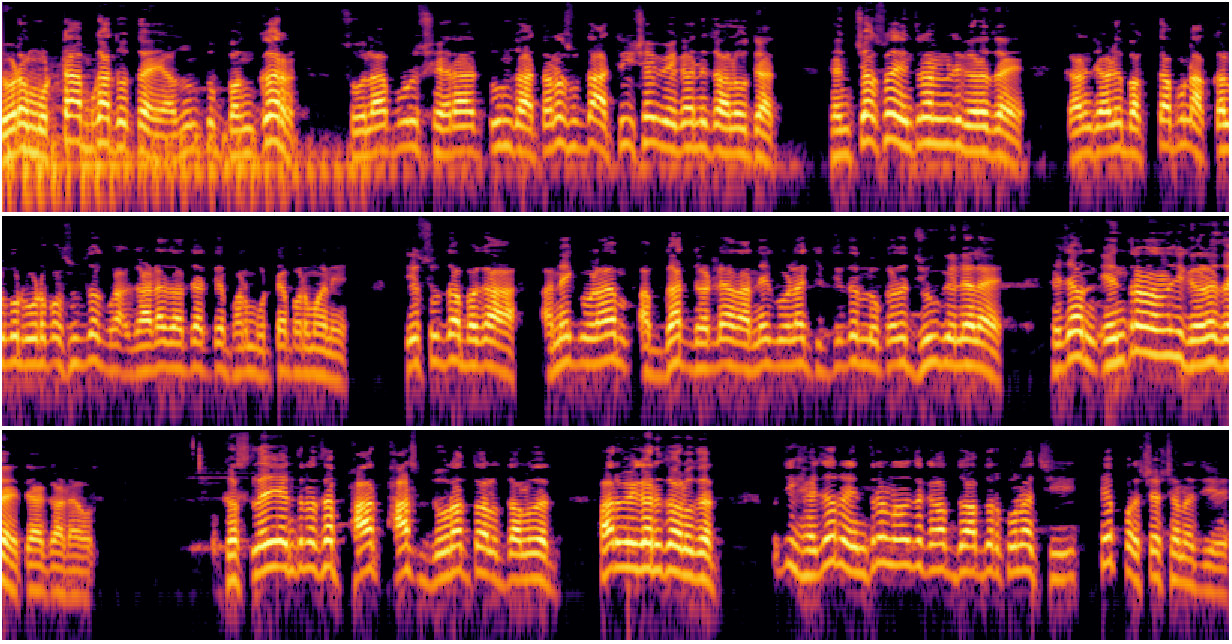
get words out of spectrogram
एवढा मोठा अपघात होत आहे. अजून तो बंकर सोलापूर शहरातून जाताना सुद्धा अतिशय वेगाने चालवतात. ह्यांच्यासुद्धा यंत्रणाची गरज आहे. कारण ज्यावेळी बघता आपण अक्कलकोट रोडपासून जर गाड्या जातात ते फार मोठ्या प्रमाणे. ते सुद्धा बघा अनेक वेळा अपघात घडल्यात अनेक वेळा कितीतरी लोकांचा जीव गेलेला आहे. ह्याच्यावर यंत्रणाची गरज आहे त्या गाड्यावर. कसल्याही यंत्रणाचा फार फास्ट जोरात चालू चालवतात फार वेगाने चालवतात म्हणजे ह्याच्यावर यंत्रणा आणण्याची का जबाबदार कोणाची? हे प्रशासनाची आहे.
